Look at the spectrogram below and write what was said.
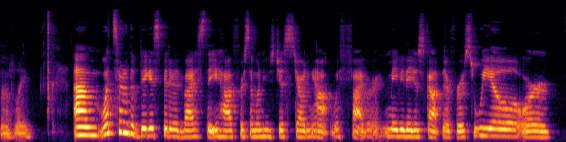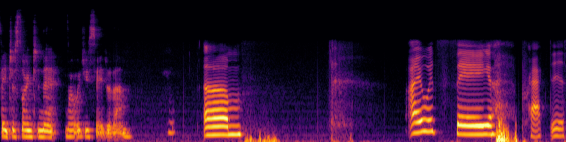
Lovely. Um, what's sort of the biggest bit of advice that you have for someone who's just starting out with fiber? Maybe they just got their first wheel or they just learned to knit. What would you say to them? Um, I would say practice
